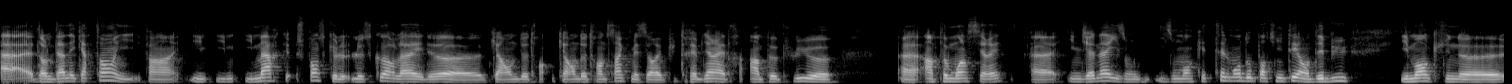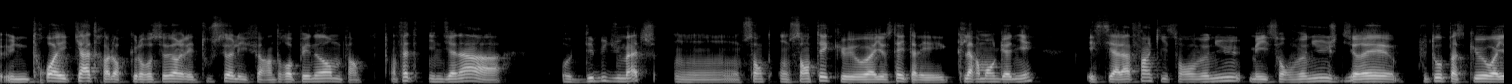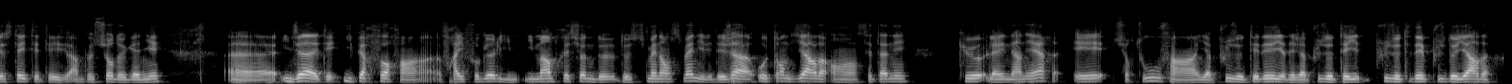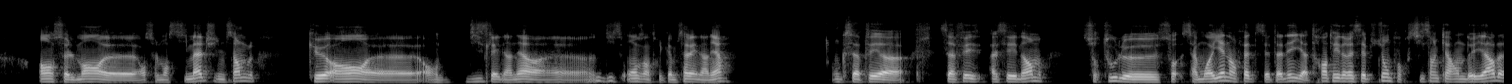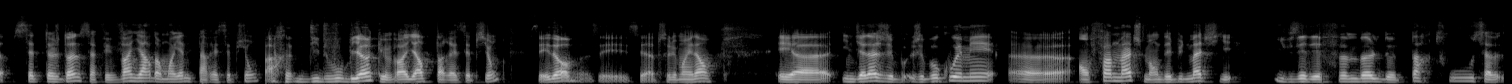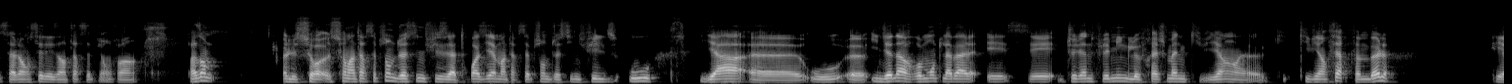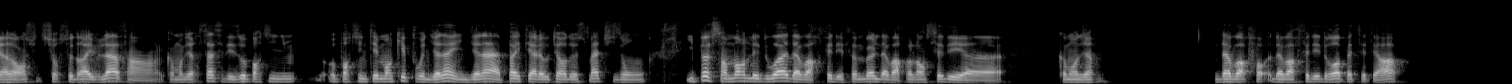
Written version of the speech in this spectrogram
dans le dernier quart-temps, il... Enfin, il, il, marque. Je pense que le, score là est de 42-35, mais ça aurait pu très bien être un peu plus. un peu moins serré. Euh, Indiana, ils ont, ils ont manqué tellement d'opportunités. En début, il manque une, euh, une 3 et 4 alors que le receveur il est tout seul et il fait un drop énorme. Enfin, en fait, Indiana, au début du match, on, sent, on sentait que Ohio State allait clairement gagner. Et c'est à la fin qu'ils sont revenus, mais ils sont revenus, je dirais, plutôt parce que Ohio State était un peu sûr de gagner. Euh, Indiana était hyper fort. Enfin, Freifogel, il, il m'impressionne de, de, semaine en semaine. Il est déjà autant de yards en cette année que l'année dernière. Et surtout, il y a plus de TD, il y a déjà plus de, plus de TD, plus de yards en seulement, euh, en seulement 6 matchs, il me semble, que en, euh, en 10 l'année dernière, 10, euh, 11, un truc comme ça l'année dernière. Donc ça fait, ça fait assez énorme. Surtout le, sa moyenne, en fait, cette année, il y a 31 réceptions pour 642 yards, 7 touchdowns, ça fait 20 yards en moyenne par réception. Dites-vous bien que 20 yards par réception, c'est énorme, c'est absolument énorme. Et euh, Indiana, j'ai beaucoup aimé euh, en fin de match, mais en début de match, il, faisait des fumbles de partout, ça, lançait des interceptions. Enfin, par exemple, sur, l'interception de Justin Fields, la troisième interception de Justin Fields, où, y a, euh, où Indiana remonte la balle et c'est Julian Fleming, le freshman, qui vient, qui vient faire fumble. Et alors ensuite, sur ce drive-là, enfin, comment dire, ça, c'est des opportunités manquées pour Indiana. Indiana n'a pas été à la hauteur de ce match. Ils, ont, ils peuvent s'en mordre les doigts d'avoir fait des fumbles, d'avoir relancé des. Euh, comment dire D'avoir, fait des drops, etc.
